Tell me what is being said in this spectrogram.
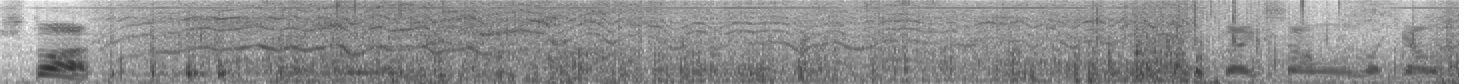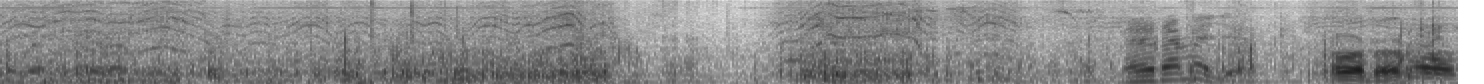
start! Sokáig számolnak el a következőre. Erre megyek? Arra. Ah,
